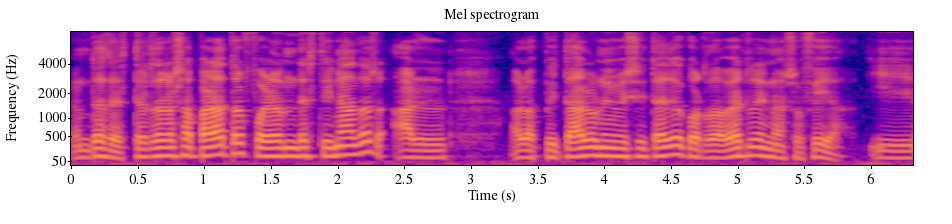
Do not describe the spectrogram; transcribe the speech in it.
Entonces, tres de los aparatos fueron destinados al, Hospital Universitario Cordobés Reina Sofía. Y,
